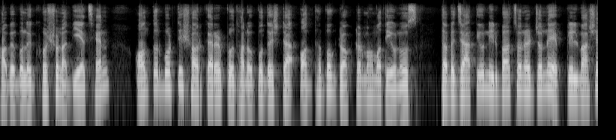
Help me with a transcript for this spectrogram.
হবে বলে ঘোষণা দিয়েছেন অন্তর্বর্তী সরকারের প্রধান উপদেষ্টা অধ্যাপক ডক্টর মোহাম্মদ ইউনুস। তবে জাতীয় নির্বাচনের জন্য এপ্রিল মাসে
